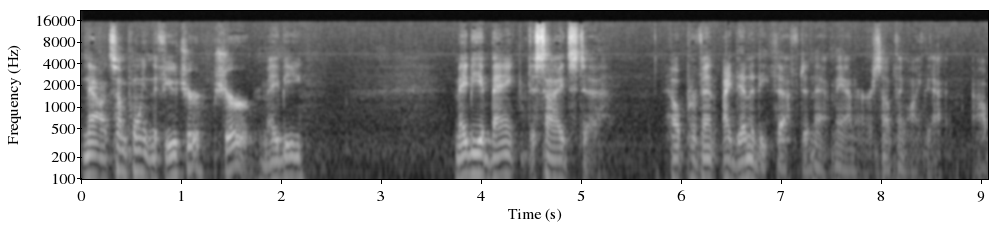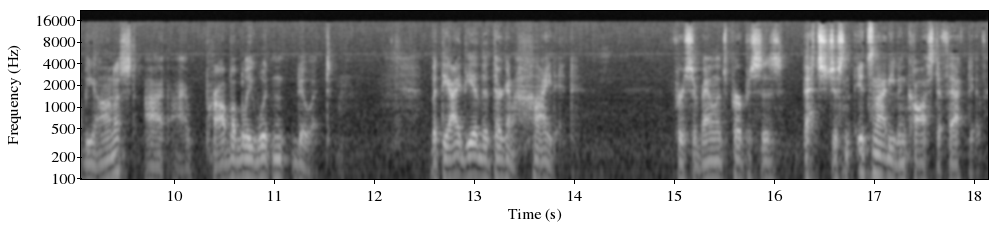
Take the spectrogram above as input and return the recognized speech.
now, at some point in the future, sure, maybe maybe a bank decides to help prevent identity theft in that manner or something like that. I'll be honest, I, I probably wouldn't do it. But the idea that they're going to hide it for surveillance purposes, that's just, it's not even cost effective.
